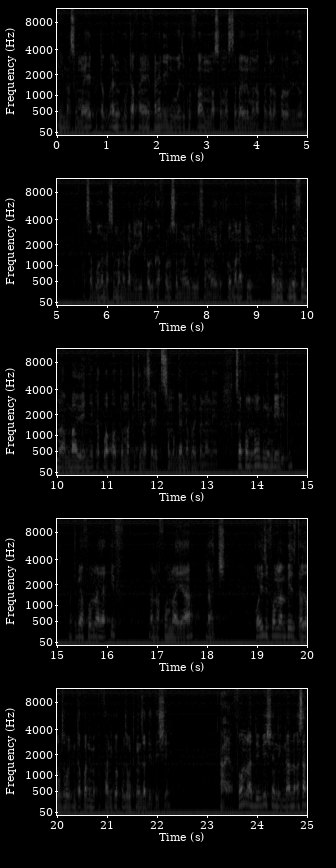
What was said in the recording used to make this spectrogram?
ni masomo uta- yaani utafanya fanyaje ili uweze kufahamu masomo saba yule mwanafunzi aliofaulu vizuri, kwa sababu waga masomo yanabadilika, huyu kafaulu somo hili, huyu somo hili. Kwa maana yake lazima utumie formula ambayo yenyewe itakuwa automatic na select somo gani ambalo limenani. Sasa formula zangu ni mbili tu, natumia formula ya if na na formula ya large. Kwa hizi formula mbili zitaweza kabisa, nitakuwa nimefanikiwa kabisa kutengeneza division. Haya, formula division na sasa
